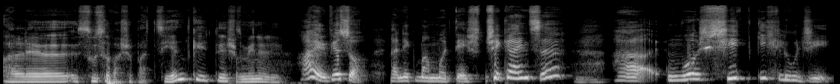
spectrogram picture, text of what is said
ali su se vaše pacijentki tež zmenili? Aj, vieso, a nek imamo tež čekajnce, ha, moš šitkih luji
